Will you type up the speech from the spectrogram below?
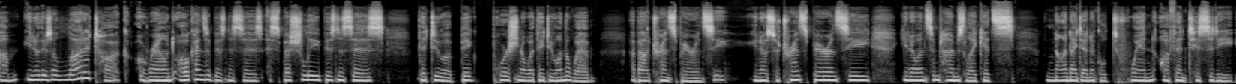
um, you know, there's a lot of talk around all kinds of businesses, especially businesses that do a big portion of what they do on the web about transparency. You know, so transparency, you know, and sometimes like it's non identical twin authenticity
